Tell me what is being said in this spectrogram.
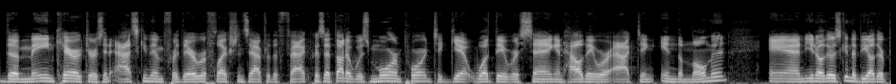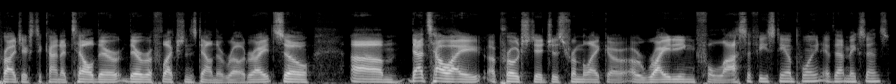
the main characters and asking them for their reflections after the fact because I thought it was more important to get what they were saying and how they were acting in the moment and you know there's going to be other projects to kind of tell their their reflections down the road right? So um, that's how i approached it just from like a, a, writing philosophy standpoint if that makes sense.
